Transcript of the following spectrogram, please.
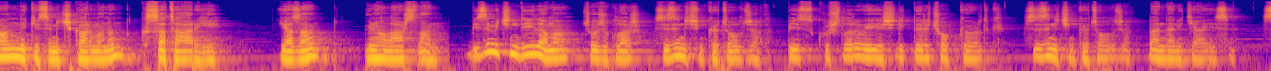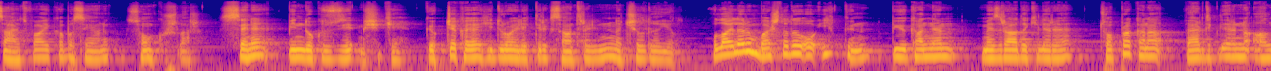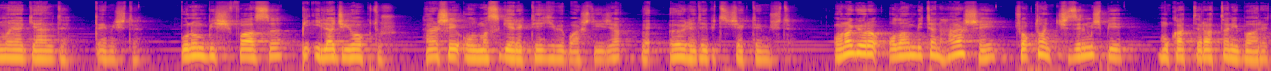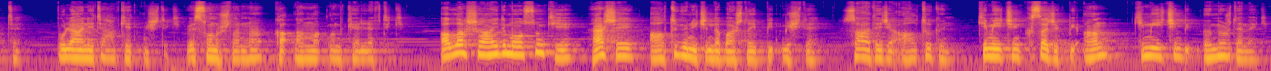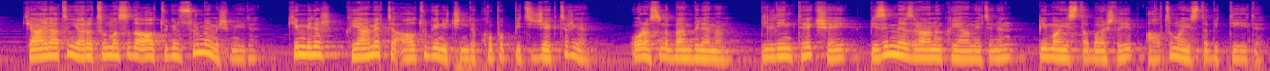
Kan lekesini çıkarmanın kısa tarihi. Yazan Ünal Arslan. Bizim için değil ama çocuklar sizin için kötü olacak. Biz kuşları ve yeşillikleri çok gördük. Sizin için kötü olacak. Benden hikayesi. Sait Faik Abasıyanık Son Kuşlar. Sene 1972. Gökçekaya Hidroelektrik Santrali'nin açıldığı yıl. Olayların başladığı o ilk gün büyükannem mezradakilere toprak ana verdiklerini almaya geldi demişti. Bunun bir şifası, bir ilacı yoktur. Her şey olması gerektiği gibi başlayacak ve öyle de bitecek demişti. Ona göre olan biten her şey çoktan çizilmiş bir mukadderattan ibaretti. Bu laneti hak etmiştik ve sonuçlarına katlanmakla mükelleftik. Allah şahidim olsun ki her şey 6 gün içinde başlayıp bitmişti. Sadece 6 gün. Kimi için kısacık bir an, kimi için bir ömür demek. Kainatın yaratılması da 6 gün sürmemiş miydi? Kim bilir kıyamet de 6 gün içinde kopup bitecektir ya. Orasını ben bilemem. Bildiğim tek şey bizim mezranın kıyametinin 1 Mayıs'ta başlayıp 6 Mayıs'ta bittiğiydi.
